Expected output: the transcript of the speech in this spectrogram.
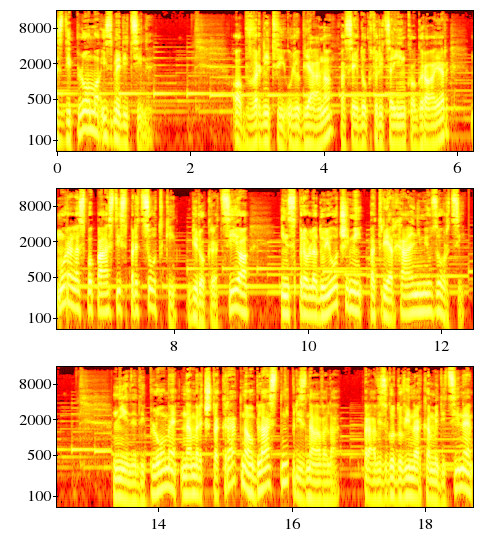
z diplomo iz medicine. Ob vrnitvi v Ljubljano pa se je dr. Jenko Grojer morala spopasti s predsotki, birokracijo in s prevladujočimi patriarhalnimi vzorci. Njene diplome namreč takratna oblast ni priznavala, pravi zgodovinarka medicine,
